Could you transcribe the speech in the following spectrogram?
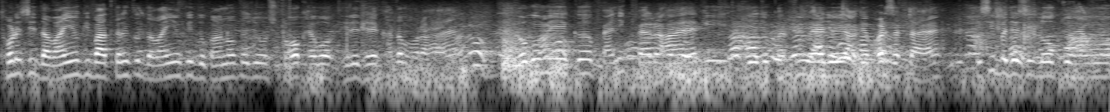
थोड़ी सी दवाइयों की बात करें तो दवाइयों की दुकानों पे जो स्टॉक है वो अब धीरे धीरे ख़त्म हो रहा है। लोगों में एक पैनिक फैल रहा है कि ये जो कर्फ्यू है, जो ये आगे बढ़ सकता है, इसी वजह से लोग जो है वो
